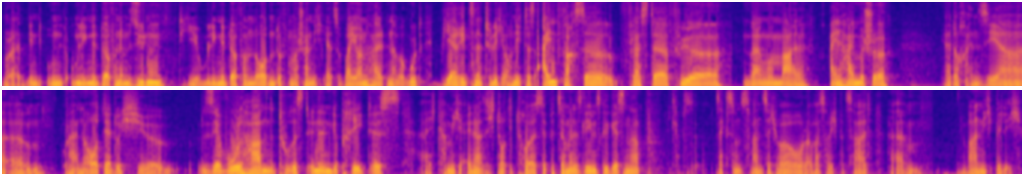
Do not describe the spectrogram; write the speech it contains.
oder den umliegenden Dörfern im Süden. Die umliegenden Dörfer im Norden dürften wahrscheinlich eher zu Bayonne halten, aber gut. Biarritz natürlich auch nicht das einfachste Pflaster für, sagen wir mal, Einheimische ja doch ein sehr ähm, oder ein Ort, der durch äh, sehr wohlhabende TouristInnen geprägt ist. Äh, ich kann mich erinnern, dass ich dort die teuerste Pizza meines Lebens gegessen habe. Ich glaube 26 Euro oder was habe ich bezahlt. Ähm, war nicht billig.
